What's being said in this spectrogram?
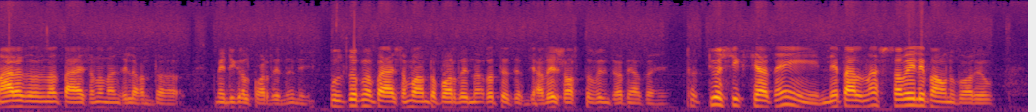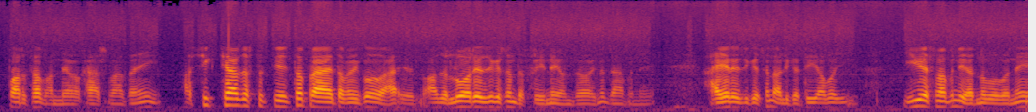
महाराजमा पाएसम्म मान्छेले अन्त मेडिकल पढ्दैन नि। पुलचोकमा पाएसम्म अन्त पढ्दैन र त्यो चाहिँ ज्यादै सस्तो पनि छ त्यहाँ चाहिँ। तर त्यो शिक्षा चाहिँ नेपालमा सबैले पाउनु पर्यो पर्छ भन्ने हो खासमा चाहिँ। शिक्षा जस्तो चिज त प्रायः तपाईँको अझ लोवर एजुकेसन त फ्री नै हुन्छ होइन? जहाँ पनि हायर एजुकेसन अलिकति अब युएसमा पनि हेर्नुभयो भने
